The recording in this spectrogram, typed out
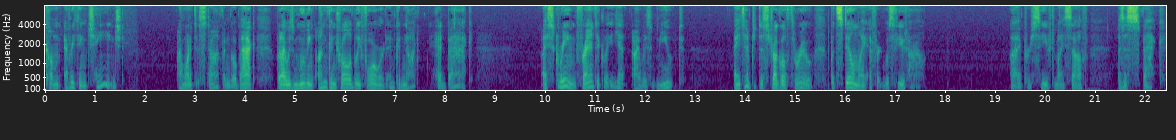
come everything changed? I wanted to stop and go back, but I was moving uncontrollably forward and could not head back. I screamed frantically, yet I was mute. I attempted to struggle through, but still my effort was futile. I perceived myself as a speck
